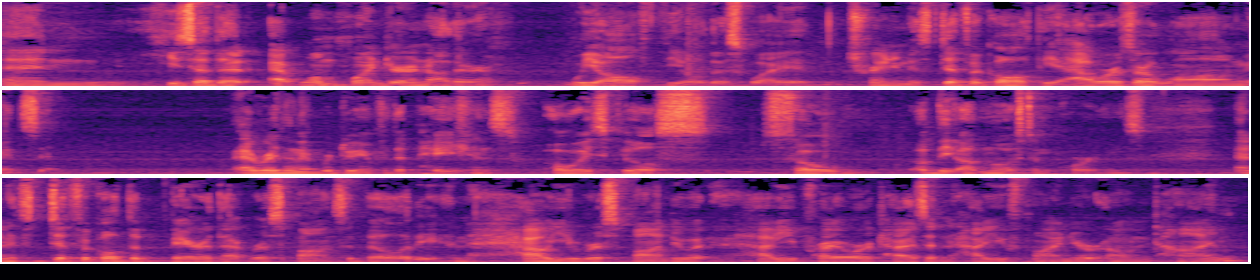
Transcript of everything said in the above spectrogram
And he said that at one point or another, we all feel this way. Training is difficult, the hours are long, it's everything that we're doing for the patients always feels so of the utmost importance. And it's difficult to bear that responsibility and how you respond to it, how you prioritize it, and how you find your own time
